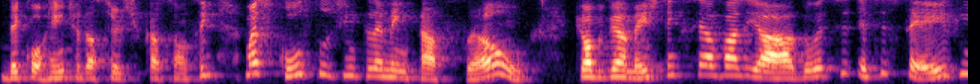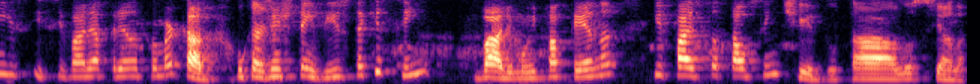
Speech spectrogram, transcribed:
decorrente da certificação assim, mas custos de implementação que obviamente tem que ser avaliado esse, esse savings e se vale a pena para o mercado. O que a gente tem visto é que sim, vale muito a pena e faz total sentido, tá, Luciana?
